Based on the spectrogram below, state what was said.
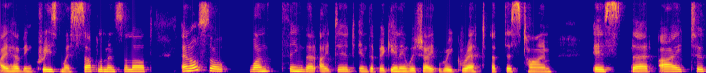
i have increased my supplements a lot and also one thing that I did in the beginning, which I regret at this time, is that I took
